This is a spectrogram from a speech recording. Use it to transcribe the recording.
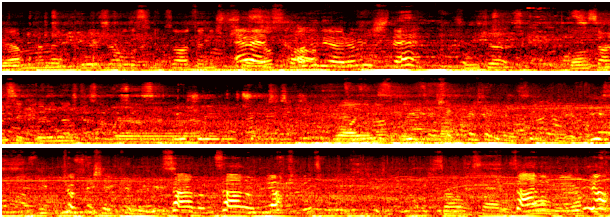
Beğenmemek diye bir olasılık zaten hiçbir şey evet, yok da. onu diyorum işte. Çünkü konser sektörünün eee duayeni Teşekkür, teşekkür. Çok teşekkür. Sağ olun, sağ olun. Yok, Sağ ol, sağ ol. sağ olun yok.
